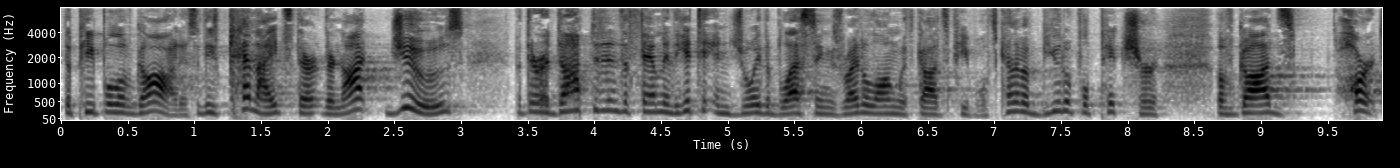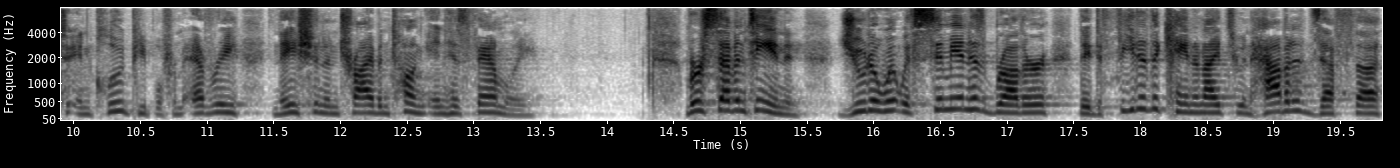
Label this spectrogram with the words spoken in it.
the people of God. And so these Kenites, they're, they're not Jews, but they're adopted into the family. They get to enjoy the blessings right along with God's people. It's kind of a beautiful picture of God's heart to include people from every nation and tribe and tongue in his family. Verse 17, and Judah went with Simeon his brother. They defeated the Canaanites who inhabited Zephthah,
